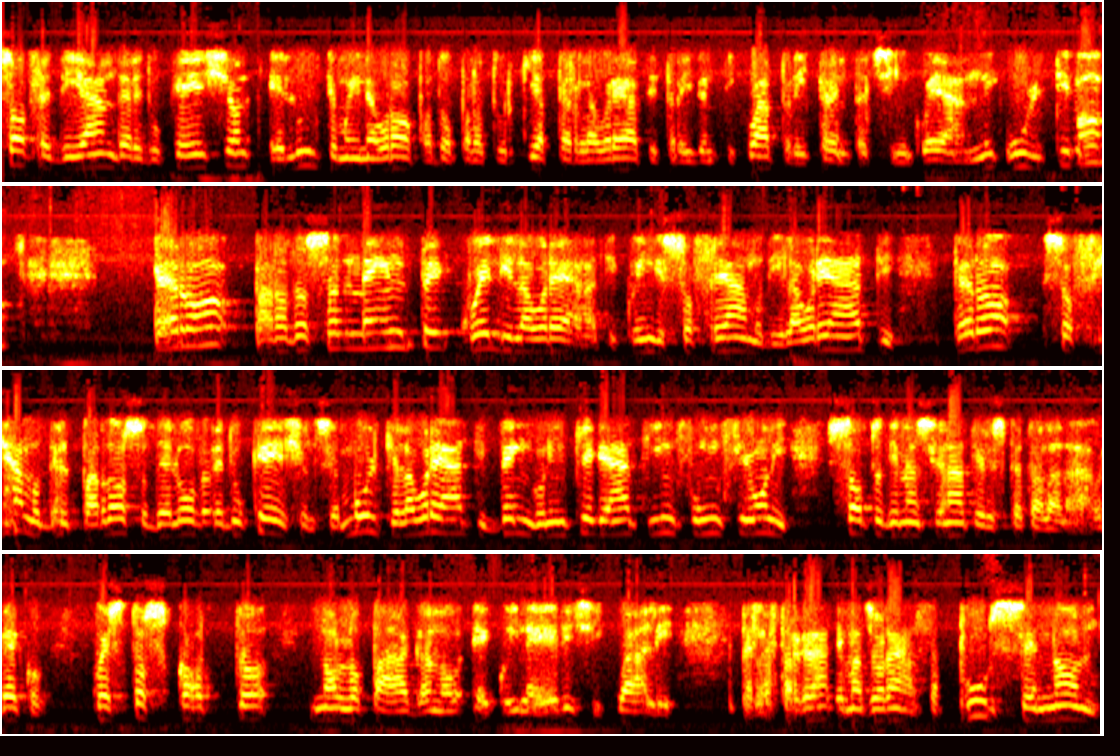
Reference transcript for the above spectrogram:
soffre di under education, è l'ultimo in Europa dopo la Turchia per laureati tra i 24 e i 35 anni, ultimo però paradossalmente quelli laureati, quindi soffriamo di laureati, però soffriamo del paradosso dell'over education, cioè molti laureati vengono impiegati in funzioni sottodimensionate rispetto alla laurea. Ecco, questo scotto non lo pagano ecco, i medici, i quali per la stragrande maggioranza, pur se non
